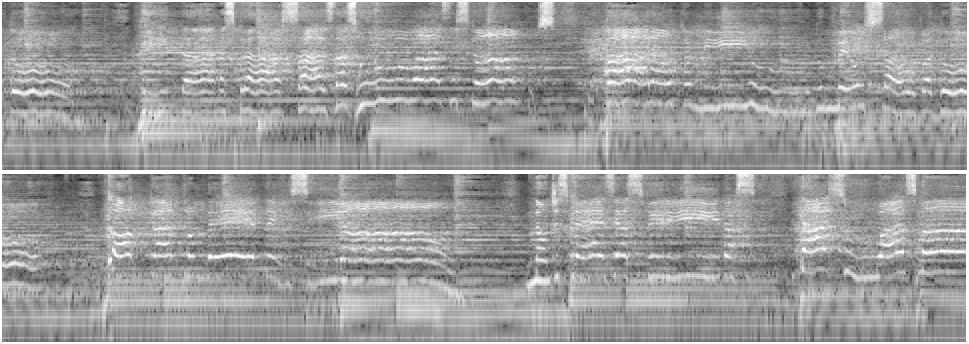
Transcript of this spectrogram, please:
Salvador. Grita nas praças, nas ruas, nos campos, para o caminho do meu Salvador. Toca trombeta em Sião, não despreze as feridas das suas mãos.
